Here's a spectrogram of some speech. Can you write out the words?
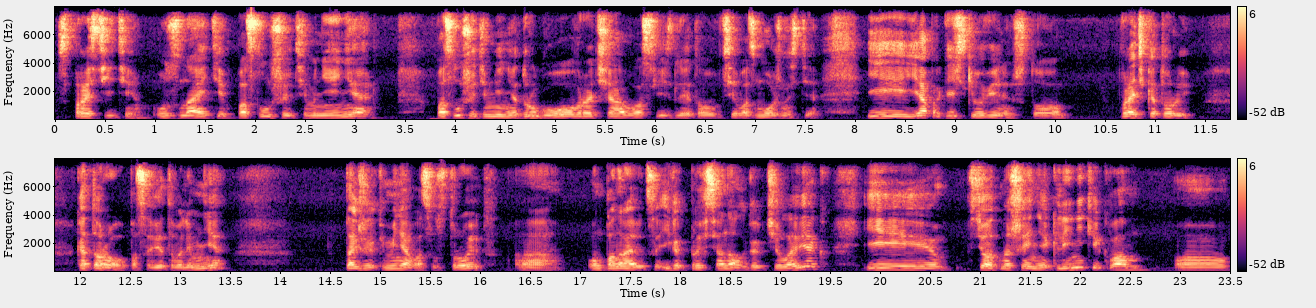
спросите, узнайте, послушайте мнение, послушайте мнение другого врача, у вас есть для этого все возможности. И я практически уверен, что врач, который, которого посоветовали мне, так же, как и меня, вас устроит. А, он понравится и как профессионал, и как человек. И все отношение клиники к вам, а,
